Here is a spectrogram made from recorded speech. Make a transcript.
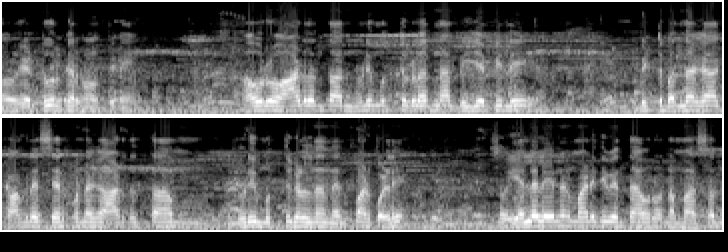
ಅವ್ರಿಗೆ ಟೂರ್ ಕರ್ಕೊಂಡು ಹೋಗ್ತೀನಿ. ಅವರು ಆಡಿದಂಥ ನುಡಿಮುತ್ತುಗಳನ್ನು ಬಿ ಜೆ ಪಿಲಿ ಬಿಟ್ಟು ಬಂದಾಗ ಕಾಂಗ್ರೆಸ್ ಸೇರಿಕೊಂಡಾಗ ಆಡಿದಂಥ ನುಡಿಮುತ್ತುಗಳನ್ನ ನೆನಪು ಮಾಡಿಕೊಳ್ಳಿ ಸೊ ಎಲ್ಲೆಲ್ಲಿ ಏನೇನು ಮಾಡಿದ್ದೀವಿ ಅಂತ ಅವರು ನಮ್ಮ ಸನ್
